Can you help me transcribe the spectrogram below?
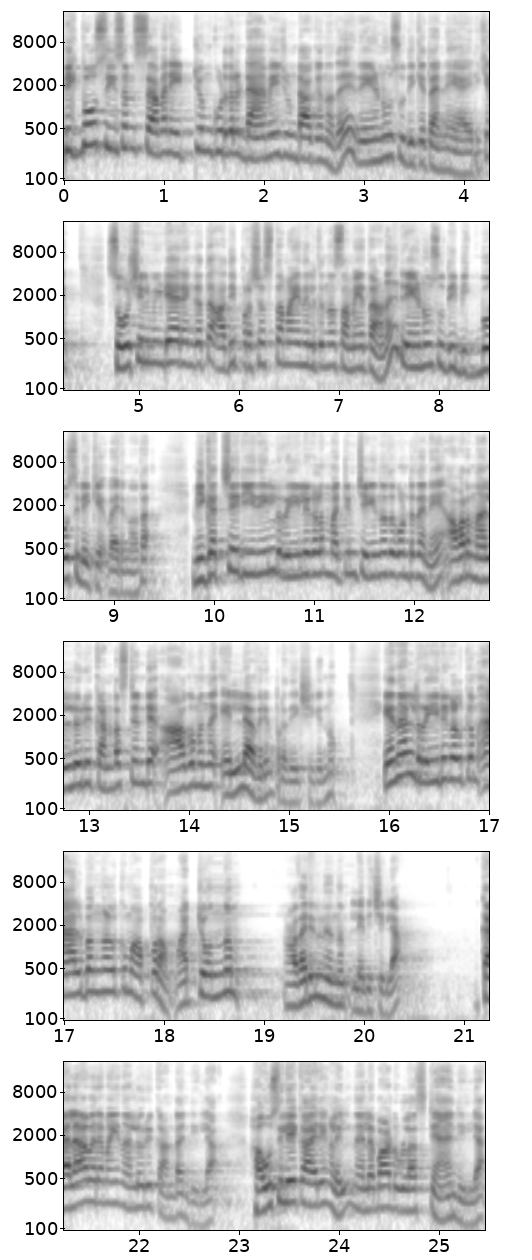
ബിഗ് ബോസ് സീസൺ സെവൻ ഏറ്റവും കൂടുതൽ ഡാമേജ് ഉണ്ടാക്കുന്നത് രേണു സുധിക്ക് തന്നെയായിരിക്കും. സോഷ്യൽ മീഡിയ രംഗത്ത് അതിപ്രശസ്തമായി നിൽക്കുന്ന സമയത്താണ് രേണു സുധി ബിഗ് ബോസിലേക്ക് വരുന്നത്. മികച്ച രീതിയിൽ റീലുകളും മറ്റും ചെയ്യുന്നത് കൊണ്ട് തന്നെ അവർ നല്ലൊരു കണ്ടസ്റ്റന്റ് ആകുമെന്ന് എല്ലാവരും പ്രതീക്ഷിക്കുന്നു. എന്നാൽ റീലുകൾക്കും ആൽബങ്ങൾക്കും അപ്പുറം മറ്റൊന്നും അവരിൽ നിന്നും ലഭിച്ചില്ല. കലാപരമായി നല്ലൊരു കണ്ടന്റ് ഇല്ല. ഹൗസിലെ കാര്യങ്ങളിൽ നിലപാടുള്ള സ്റ്റാൻഡ് ഇല്ല.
